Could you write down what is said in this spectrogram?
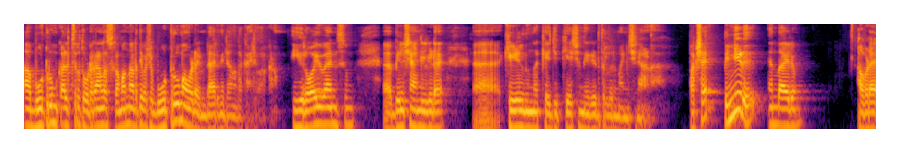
ആ ബൂട്ട് റൂം കൾച്ചർ തുടരാനുള്ള ശ്രമം നടത്തി. പക്ഷേ ബൂട്ട് റൂം അവിടെ ഉണ്ടായിരുന്നില്ല എന്നുള്ള കാര്യം ഓർക്കണം. ഈ റോയ് വാൻസും ബിൽ ഷാങ്കിയുടെ കീഴിൽ നിന്നൊക്കെ എഡ്യൂക്കേഷൻ നേടിയെടുത്തുള്ള ഒരു മനുഷ്യനാണ്. പക്ഷേ പിന്നീട് എന്തായാലും അവിടെ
